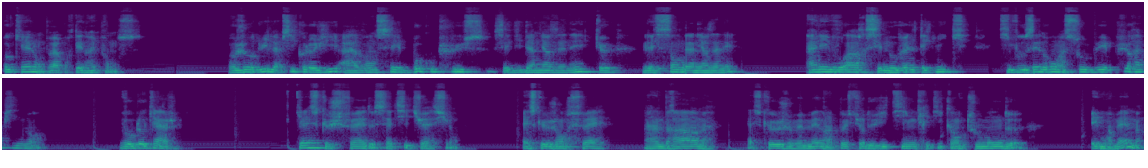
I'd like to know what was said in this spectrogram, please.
auxquels on peut apporter une réponse. Aujourd'hui, la psychologie a avancé beaucoup plus ces dix dernières années que les cent dernières années. Allez voir ces nouvelles techniques qui vous aideront à soulever plus rapidement vos blocages. Qu'est-ce que je fais de cette situation? Est-ce que j'en fais un drame? Est-ce que je me mets dans la posture de victime critiquant tout le monde et moi-même?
